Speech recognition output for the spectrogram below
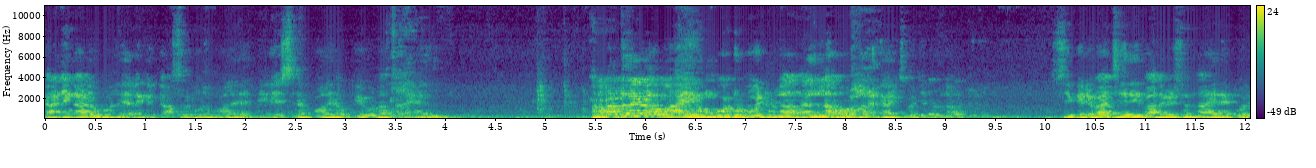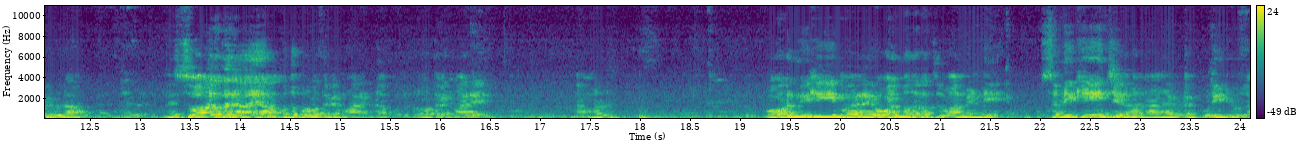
കാഞ്ഞങ്ങാട് പോലെ അല്ലെങ്കിൽ കാസർഗോഡ് പോലെ നീലേശ്വരം പോലെ ഒക്കെയുള്ള സ്ഥലങ്ങളിൽ പ്രവർത്തനങ്ങളുമായി മുമ്പോട്ട് പോയിട്ടുള്ള നല്ല പ്രവർത്തനം കാഴ്ചവെച്ചിട്ടുള്ള ശ്രീ കരുവാച്ചേരി ബാലകൃഷ്ണൻ നായരെ പോലെയുള്ള നിസ്വാർത്ഥരായ പൊതുപ്രവർത്തകന്മാരുണ്ട്. ആ പൊതുപ്രവർത്തകന്മാരെ നമ്മൾ ഓർമ്മിക്കുകയും അവരെ ഓർമ്മ നടത്തുവാൻ വേണ്ടി ശ്രമിക്കുകയും ചെയ്യണമെന്നാണ് ഇവിടെ കൂടിയിട്ടുള്ള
